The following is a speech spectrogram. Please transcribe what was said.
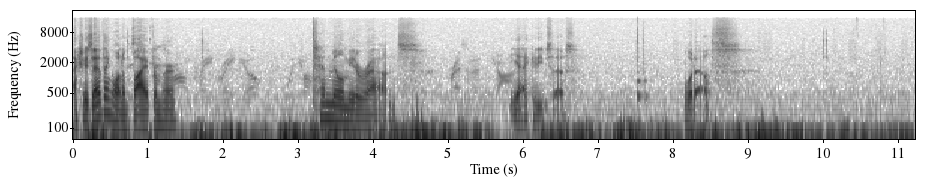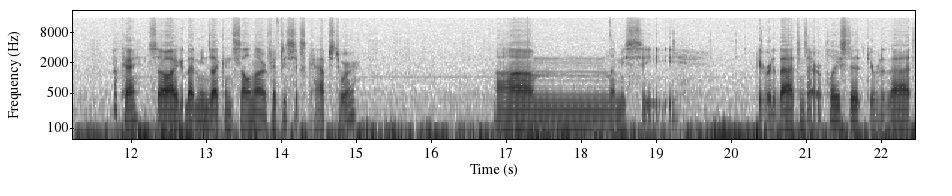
Actually, is there anything I want to buy from her? 10 millimeter rounds. Yeah, I could use those. What else? Okay, so I, that means I can sell another 56 caps to her. Um, let me see. Get rid of that since I replaced it. Get rid of that.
